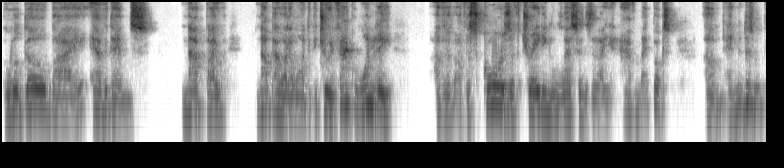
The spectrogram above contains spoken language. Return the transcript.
who will go by evidence not by not by what I want to be true. In fact, one of the of the, of the scores of trading lessons that I have in my books, um, and it doesn't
